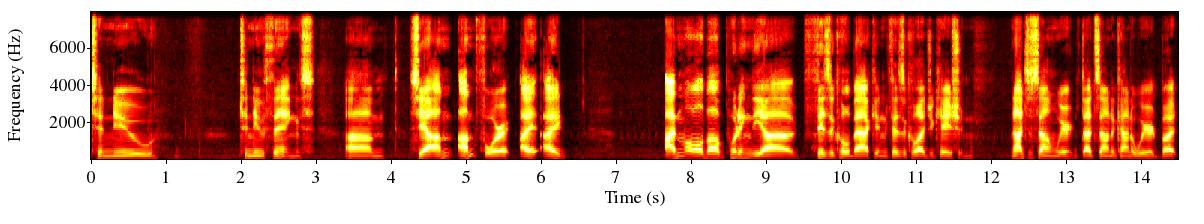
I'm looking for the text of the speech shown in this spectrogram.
to new to new things. Um, so yeah, I'm I'm for it. I I I'm all about putting the uh, physical back in physical education. Not to sound weird. That sounded kind of weird, but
